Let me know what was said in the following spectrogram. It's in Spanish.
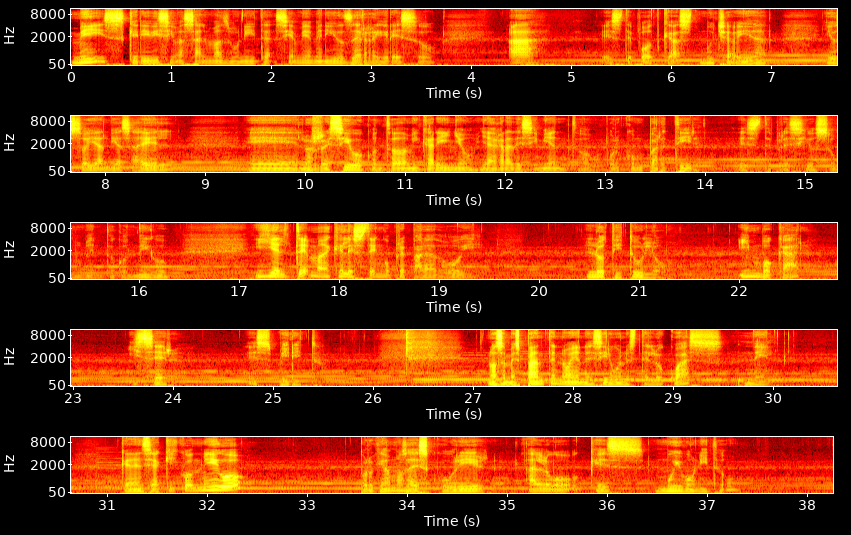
Mis queridísimas almas bonitas, sean bienvenidos de regreso a este podcast Mucha Vida. Yo soy Andy Azael, eh, los recibo con todo mi cariño y agradecimiento por compartir este precioso momento conmigo. Y el tema que les tengo preparado hoy lo titulo Invocar y ser espíritu. No se me espanten, no vayan a decir, bueno, este locuaz, Nel. Quédense aquí conmigo porque vamos a descubrir algo que es muy bonito,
